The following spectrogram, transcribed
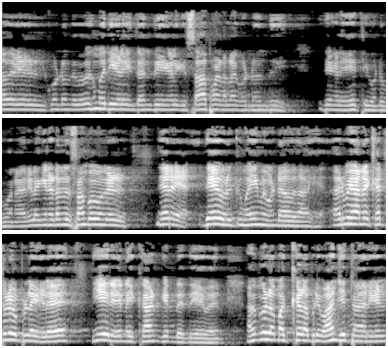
அவர்கள் கொண்டு வந்த வெகுமதிகளையும் தந்து எங்களுக்கு சாப்பாடெல்லாம் கொண்டு வந்து எங்களை ஏற்றி கொண்டு போனார்கள். அங்கே நடந்த சம்பவங்கள் நிறைய தேவனுக்கு மகிமை உண்டாவதாக. அருமையான கத்திர பிள்ளைகளே நீர் என்னை காண்கின்ற தேவன். அங்குள்ள மக்கள் அப்படி வாஞ்சித்தார்கள்.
